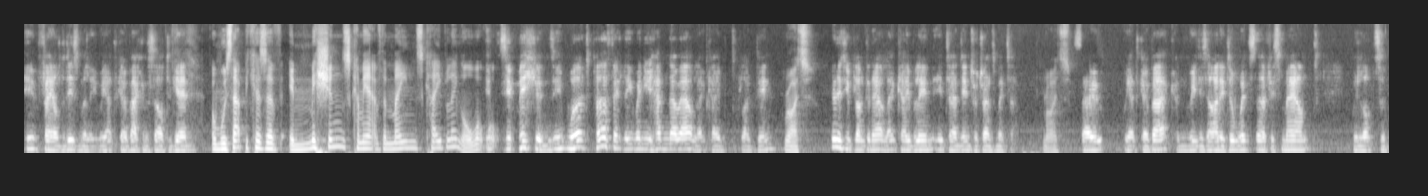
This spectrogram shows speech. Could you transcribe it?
It failed dismally. We had to go back and start again. and was that because of emissions coming out of the mains cabling, or what? what? It's emissions. It worked perfectly when you had no outlet cable plugged in. Right, As soon as you plugged an outlet cable in, it turned into a transmitter. right, So we had to go back and redesign it. All went surface mount with lots of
